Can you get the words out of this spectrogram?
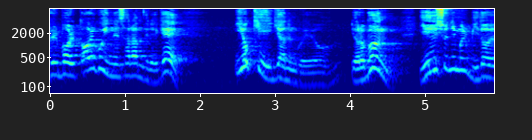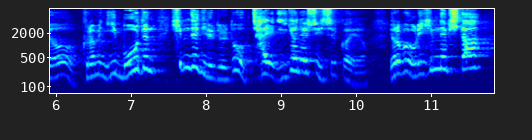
벌벌 떨고 있는 사람들에게 이렇게 얘기하는 거예요. 여러분, 예수님을 믿어요. 그러면 이 모든 힘든 일들도 잘 이겨낼 수 있을 거예요. 여러분, 우리 힘냅시다.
